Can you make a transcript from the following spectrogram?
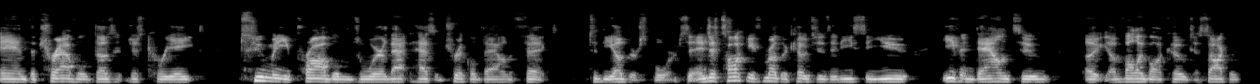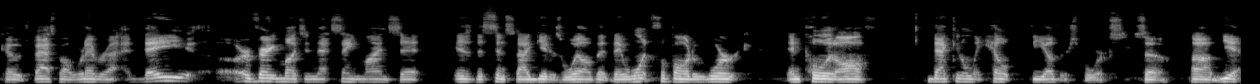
and the travel doesn't just create too many problems where that has a trickle down effect to the other sports. And just talking from other coaches at ECU, even down to a, a volleyball coach, a soccer coach, basketball, whatever, they are very much in that same mindset is the sense that I get as well, that they want football to work and pull it off. That can only help the other sports. So, um, yeah,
